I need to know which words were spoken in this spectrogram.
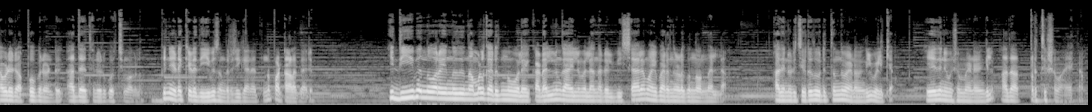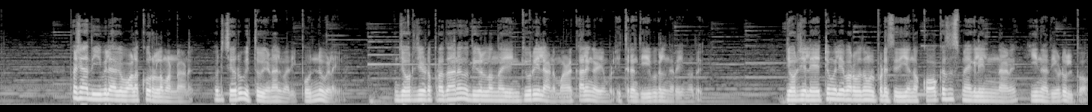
അവിടെ ഒരു അപ്പൂപ്പനുണ്ട് അദ്ദേഹത്തിന്റെ ഒരു കൊച്ചുമകളും. പിന്നെ ഇടയ്ക്കിടെ ദ്വീപ് സന്ദർശിക്കാൻ എത്തുന്ന പട്ടാളക്കാരും. ഈ ദ്വീപ് എന്ന് പറയുന്നത് നമ്മൾ കരുതുന്ന പോലെ കടലിലും കായലിലും എല്ലാം നടുവിൽ വിശാലമായി പരന്നു കിടക്കുന്ന ഒന്നല്ല. അതിനൊരു ചെറു തുരുത്തെന്ന് വേണമെങ്കിൽ വിളിക്കാം. ഏത് നിമിഷം വേണമെങ്കിലും അത് അപ്രത്യക്ഷമായേക്കാം. പക്ഷെ ആ ദ്വീപിലാകെ വളക്കൂറുള്ള മണ്ണാണ്. ഒരു ചെറു വിത്ത് വീണാൽ മതി പൊന്നു വിളയും ജോർജിയയുടെ പ്രധാന നദികളിലൊന്നായ എൻക്യൂറിയിലാണ് മഴക്കാലം കഴിയുമ്പോൾ ഇത്തരം ദ്വീപുകൾ നിറയുന്നത്. ജോർജിയയിലെ ഏറ്റവും വലിയ പർവതം ഉൾപ്പെടെ സ്ഥിതി ചെയ്യുന്ന കോക്കസസ് മേഖലയിൽ നിന്നാണ് ഈ നദിയുടെ ഉത്ഭവം.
